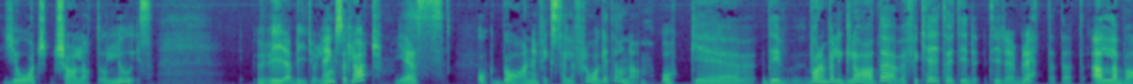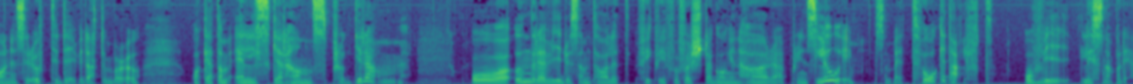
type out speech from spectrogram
George, Charlotte och Louis. Via videolänk såklart. Yes. Och barnen fick ställa frågor till honom. Och eh, det var de väldigt glada över. För Kate har ju tid, tidigare berättat att alla barnen ser upp till David Attenborough. Och att de älskar hans program. Och under det här videosamtalet fick vi för första gången höra prins Louis, som är två och ett halvt. Och vi lyssnar på det.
